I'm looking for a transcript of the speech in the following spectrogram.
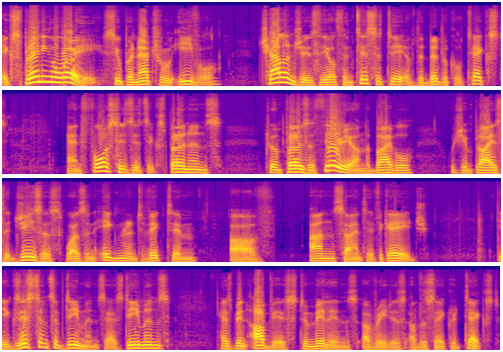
Explaining away supernatural evil challenges the authenticity of the biblical text and forces its exponents to impose a theory on the Bible which implies that Jesus was an ignorant victim of unscientific age. The existence of demons as demons has been obvious to millions of readers of the sacred text.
